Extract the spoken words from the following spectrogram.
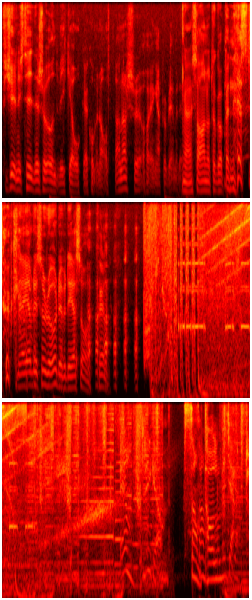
förkylningstider så undviker jag att åka kommunalt. Annars eh, har jag inga problem med det. Nej, sa han och tog upp en näsduk. Nej, jag blev så rörd över det jag sa själv. Äntligen! Samtal med hjärt.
